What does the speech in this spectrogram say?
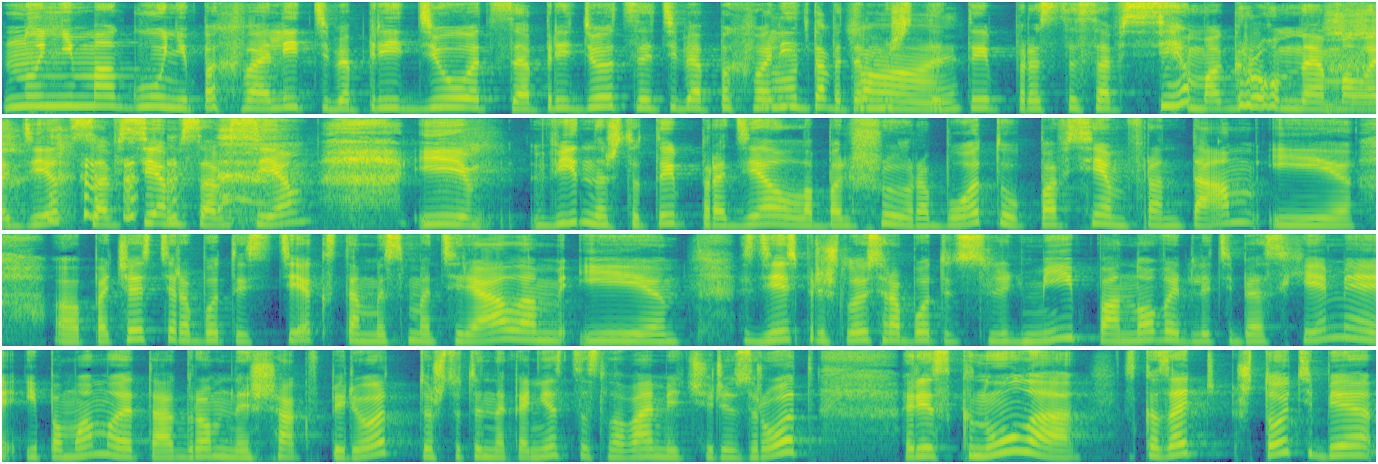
Ну не могу не похвалить тебя, придется, придется тебя похвалить, ну, потому что ты просто совсем огромная молодец, совсем-совсем. И видно, что ты проделала большую работу по всем фронтам, и э, по части работы с текстом и с материалом, и здесь пришлось работать с людьми по новой для тебя схеме, и, по-моему, это огромный шаг вперед, то, что ты наконец-то словами через рот рискнула сказать, что тебе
